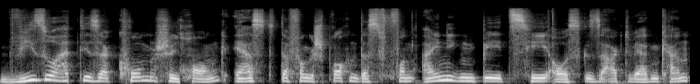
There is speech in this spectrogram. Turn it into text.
wieso hat dieser komische Honk erst davon gesprochen, dass von einigen BC ausgesagt werden kann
